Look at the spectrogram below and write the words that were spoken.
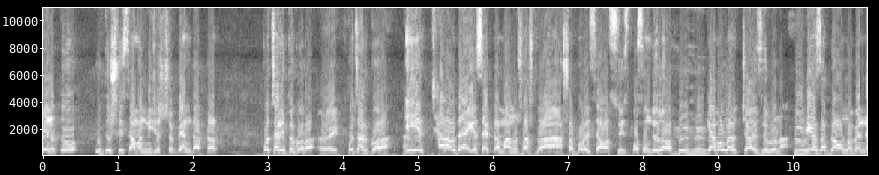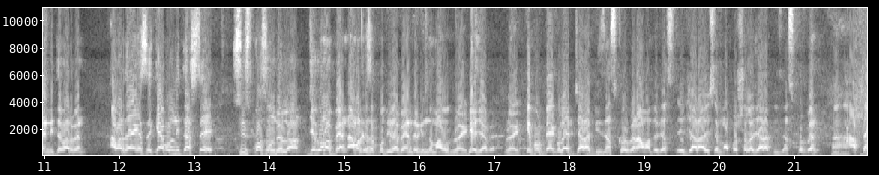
মেনত উদ্দেশ্য হচ্ছে আমার নিজস্ব ব্যান্ড আপনার প্রচারিত করা প্রচার করা। এর ছাড়াও দেখা গেছে একটা মানুষ আসলো আসার পর হচ্ছে আমার সুইচ পছন্দ হলো কেবল চয়েস হলো না। ঠিক আছে আপনি অন্য ব্র্যান্ডে নিতে পারবেন। আবার দেখা গেছে কেবল নিতে আসছে সুইচ পছন্দ হলো যে কোনো ব্র্যান্ড আমার কাছে প্রতিটা ব্র্যান্ডের কিন্তু মাল পেয়ে যাবেন. এরপর ব্যাকলাইট যারা বিজনেস করবেন আমাদের কাছে যারা হচ্ছে মফসলা যারা বিজনেস করবেন হ্যাঁ, হ্যাঁ। আপনি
